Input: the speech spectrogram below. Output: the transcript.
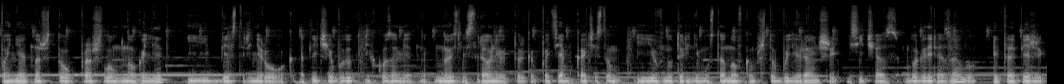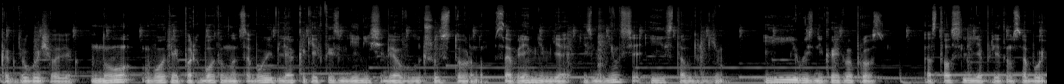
Понятно, что прошло много лет и без тренировок отличия будут легко заметны. Но если сравнивать только по тем качествам и внутренним установкам, что были раньше и сейчас благодаря залу, это опять же как другой человек. Но вот я поработал над собой для каких-то изменений себя в лучшую сторону. Со временем я изменился и стал другим. И возникает вопрос, остался ли я при этом собой?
